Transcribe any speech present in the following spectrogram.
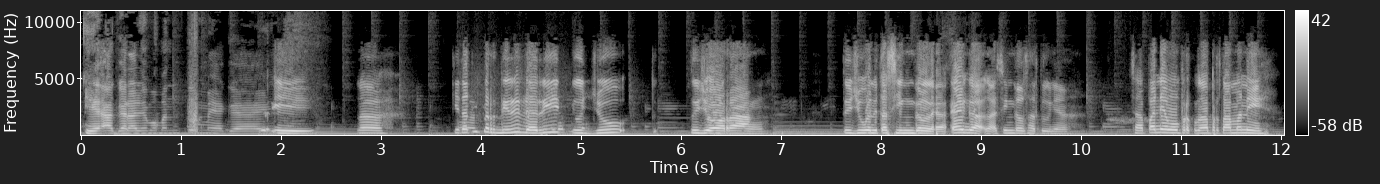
Ya, agar ada momentum ya, guys. Yoi. Nah, kita tuh terdiri dari tujuh tujuh orang, tujuh wanita single ya. Eh enggak, enggak single satunya. Siapa nih yang mau perkenalan pertama nih?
